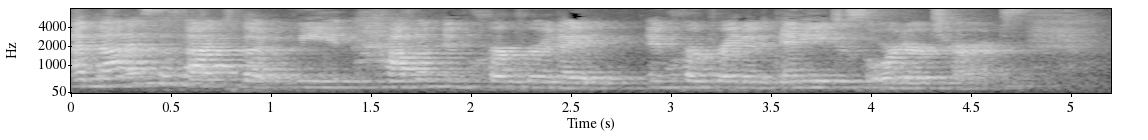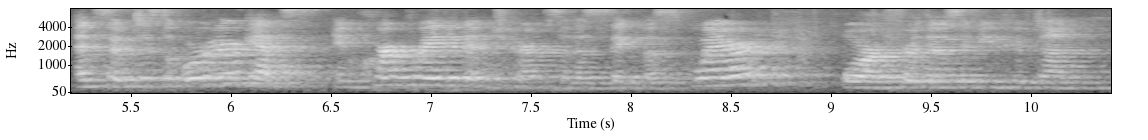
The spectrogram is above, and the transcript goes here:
and that is the fact that we haven't incorporated, incorporated any disorder terms. And so disorder gets incorporated in terms of a sigma squared, or for those of you who've done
